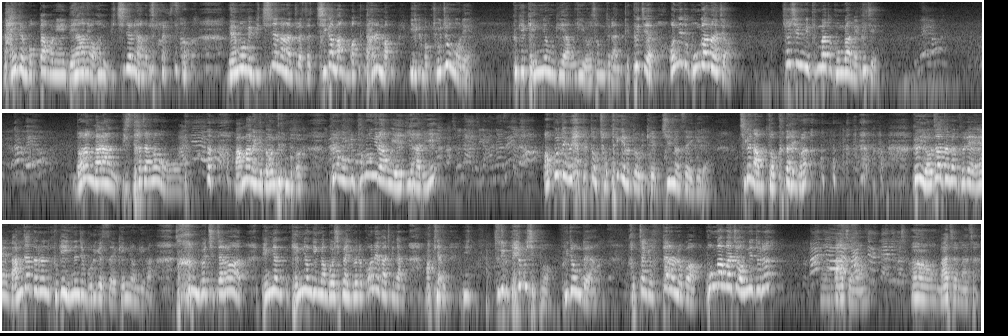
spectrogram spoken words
나이를 먹다 보니 내 안에 한 미친년이 하나 들어있어. 내 몸에 미친년 하나 들어있어. 지가 막, 막, 나를 막, 이렇게 막 조종을 해. 그게 갱년기야, 우리 여성들한테. 그지? 언니도 공감하죠? 초심이 분마도 공감해. 그지? 왜요? 나 왜요? 너랑 나랑 비슷하잖아. 만만하게 너한테 뭐. 그러면 우리 분홍이라고 얘기하리? 아, 근데 왜 하필 또 저탱이를 또 이렇게 지면서 얘기를 해? 지가 나보다 더 크다, 이거? 그 여자들은 그래. 남자들은 그게 있는지 모르겠어요, 갱년기가. 참, 이거 진짜로 백년, 갱년기인가 무엇인가 이거를 꺼내가지고 그냥 막 그냥 이 둘이 패고 싶어. 그 정도야. 갑자기 훅 따르려고. 공감하지, 언니들은? 어, 맞아. 때리고 싶어. 어, 맞아, 맞아.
